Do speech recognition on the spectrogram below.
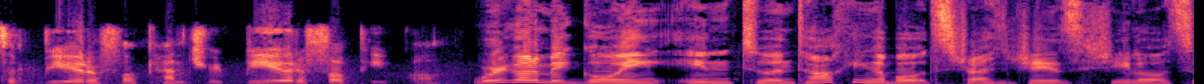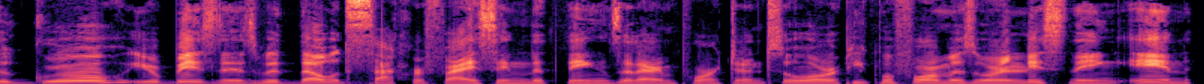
It's a beautiful country, beautiful people. We're going to be going into and talking about strategies, Shelagh, to grow your business without sacrificing the things that are important. So, our peak performers who are listening in,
